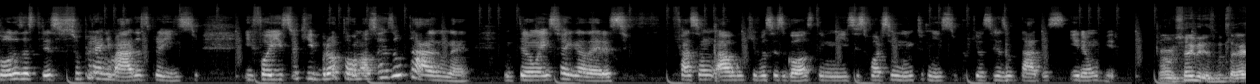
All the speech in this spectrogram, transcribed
todas as três super animadas para isso. E foi isso que brotou o nosso resultado, né? Então é isso aí, galera. Se façam algo que vocês gostem e se esforcem muito nisso, porque os resultados irão vir. Não, isso aí, beleza. Muito legal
